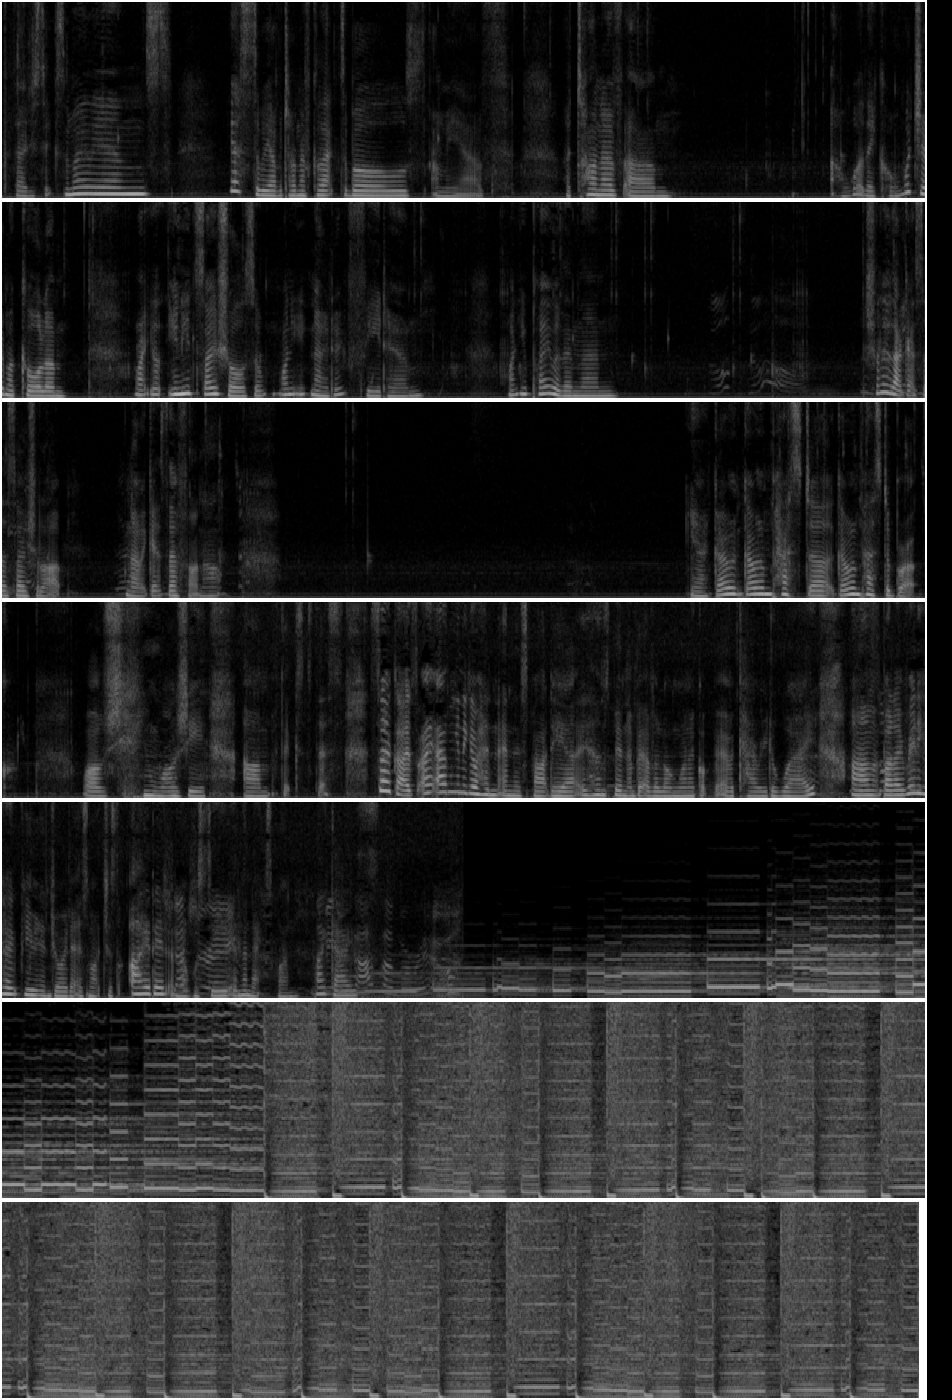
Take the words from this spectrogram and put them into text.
for 36 millions yes, so we have a ton of collectibles, and we have a ton of, um, oh, what are they called? What you? Right, you, you need social, so why don't you, no, don't feed him. Why don't you play with him then? Surely that gets their social up. No, it gets their fun up. Yeah, go and go and pester, go and pester Brooke while she while she um, fixes this. So guys, I am going to go ahead and end this part here. It has been a bit of a long one. I got a bit of a carried away. Um, but I really hope you enjoyed it as much as I did and I will see you in the next one. Bye guys. Thank you.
